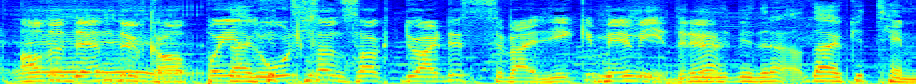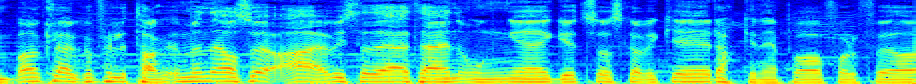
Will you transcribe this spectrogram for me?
Du, hadde den dukka opp på Idol, så hadde han sagt du er dessverre ikke med videre. videre. Det er jo ikke tempo, han klarer ikke å følge tak Men altså, hvis det er at jeg er en ung eh, gutt, så skal vi ikke rakke ned på folk for å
